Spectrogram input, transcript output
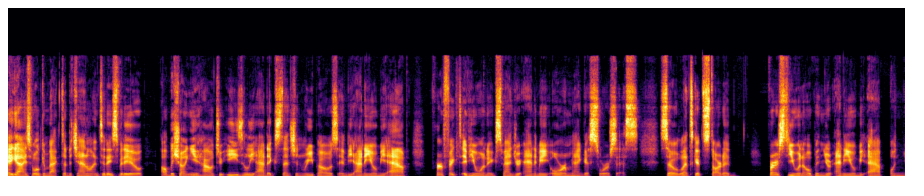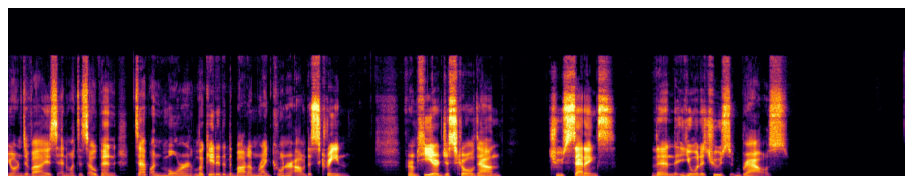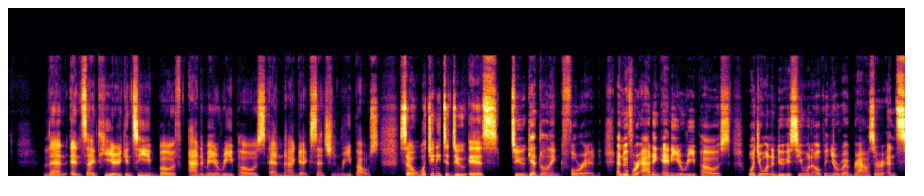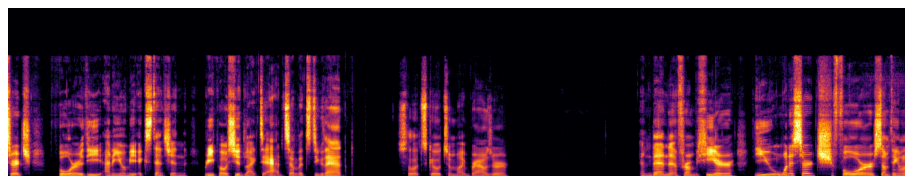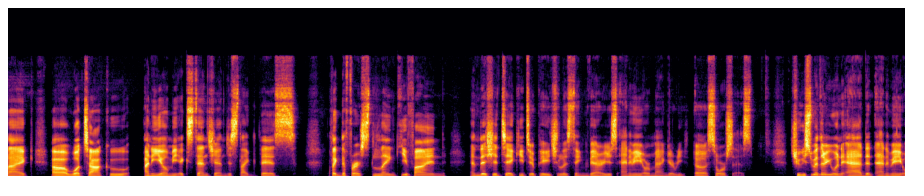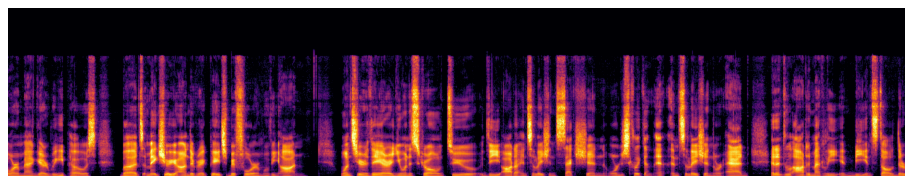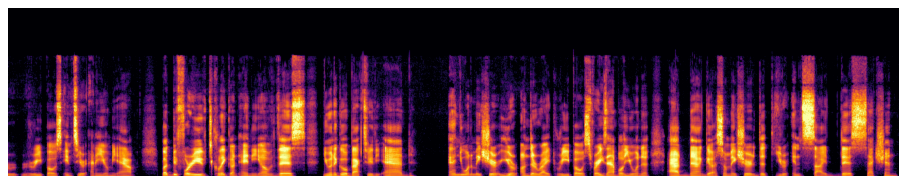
Hey guys, welcome back to the channel. In today's video, I'll be showing you how to easily add extension repos in the Aniyomi app, perfect if you want to expand your anime or manga sources. So let's get started. First, you want to open your Aniyomi app on your device and once it's open, tap on More located at the bottom right corner of the screen. From here, just scroll down, choose Settings, then you want to choose Browse. Then inside here, you can see both anime repos and manga extension repos. So what you need to do is to get the link for it. And before adding any repos, what you want to do is you want to open your web browser and search for the Aniyomi extension repos you'd like to add. So let's do that. So let's go to my browser. And then from here, you want to search for something like uh, Wotaku Aniyomi extension, just like this. Click the first link you find, and this should take you to a page listing various anime or manga uh, sources. Choose whether you want to add an anime or manga repos, but make sure you're on the correct page before moving on. Once you're there, you want to scroll to the auto installation section or just click on uh, installation or add and it will automatically uh, be installed the repos into your Aniyomi app. But before you click on any of this, you want to go back to the add and you want to make sure you're on the right repos. For example, you want to add manga, so make sure that you're inside this section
